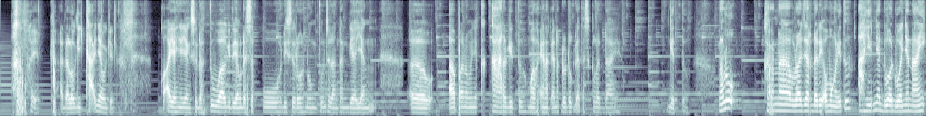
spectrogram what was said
apa ya gak ada logikanya mungkin kok ayahnya yang sudah tua gitu yang udah sepuh disuruh nungtun sedangkan dia yang uh, apa namanya kekar gitu malah enak-enak duduk di atas keledai gitu. Lalu karena belajar dari omongan itu akhirnya dua-duanya naik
